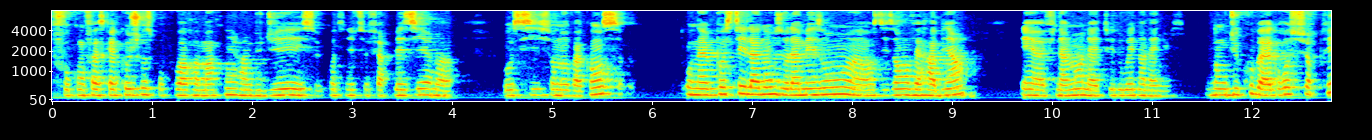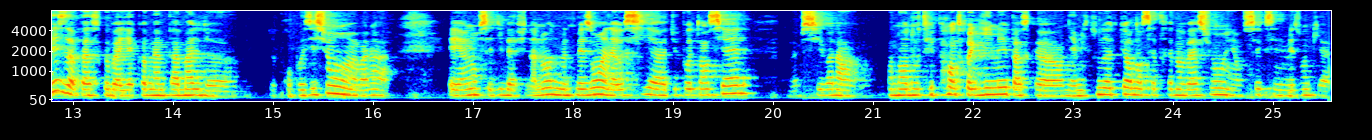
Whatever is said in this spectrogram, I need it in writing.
faut, qu'on fasse quelque chose pour pouvoir maintenir un budget et se, continuer de se faire plaisir aussi sur nos vacances. On a posté l'annonce de la maison en se disant, on verra bien. Et finalement, elle a été louée dans la nuit. Donc du coup, bah, grosse surprise parce que bah y a quand même pas mal de, propositions, euh, voilà. Et on s'est dit bah finalement notre maison, elle a aussi euh, du potentiel, même si voilà, on n'en doutait pas entre guillemets parce qu'on a mis tout notre cœur dans cette rénovation et on sait que c'est une maison qui a,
